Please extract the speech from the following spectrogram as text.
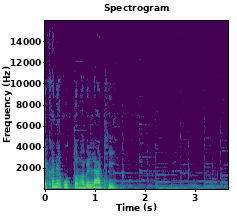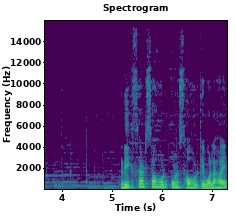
এখানে উত্তর হবে লাঠি। রিক্সার শহর কোন শহরকে বলা হয়?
